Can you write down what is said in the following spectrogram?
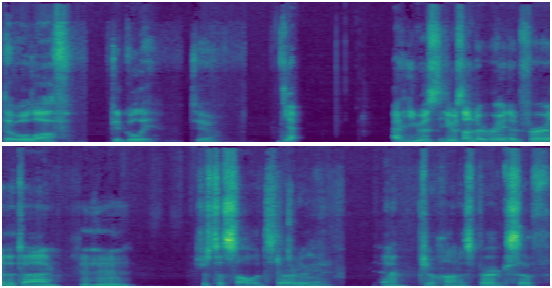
The Olaf. Good goalie too. Yeah, he was he was underrated for the time. Mm-hmm. Just a solid starter. Totally. Yeah, Johannesburg, South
